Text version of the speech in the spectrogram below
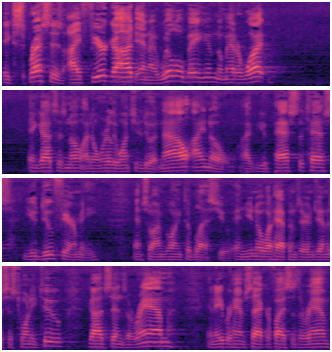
expresses, I fear God and I will obey him no matter what. And God says, No, I don't really want you to do it. Now I know. I, you've passed the test. You do fear me. And so I'm going to bless you. And you know what happens there in Genesis 22. God sends a ram, and Abraham sacrifices the ram.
